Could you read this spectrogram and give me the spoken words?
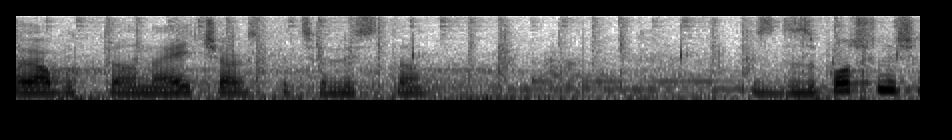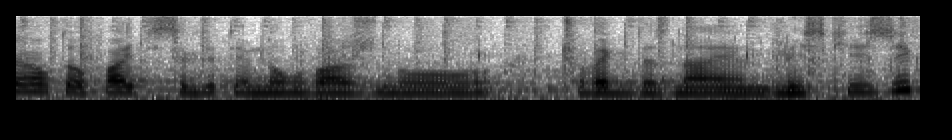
работа, на HR специалиста. За да започнеш работа в IT средите е много важно човек да знае английски язик,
